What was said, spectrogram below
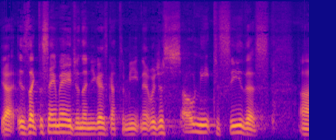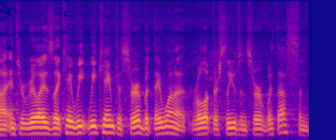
Yeah, is like the same age. And then you guys got to meet. And it was just so neat to see this uh, and to realize like, hey, we, we came to serve, but they want to roll up their sleeves and serve with us. And,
